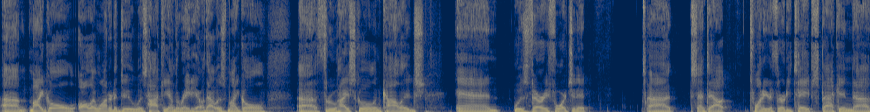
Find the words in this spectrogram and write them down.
um, my goal, all I wanted to do was hockey on the radio. That was my goal uh, through high school and college, and was very fortunate. Uh, sent out 20 or 30 tapes back in uh,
